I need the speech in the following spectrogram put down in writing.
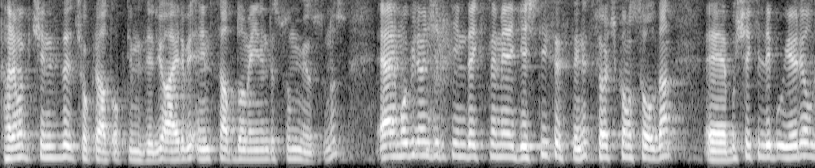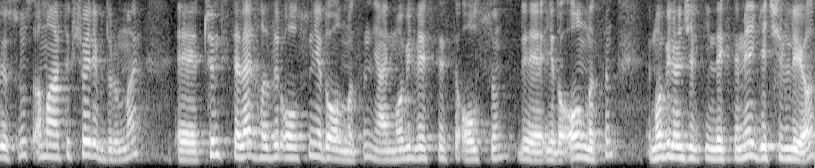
tarama bütçenizi de çok rahat optimize ediyor. Ayrı bir M-Sub domaininde sunmuyorsunuz. Eğer mobil öncelikli indekslemeye geçtiyse siteniz Search Console'dan e, bu şekilde bir uyarı alıyorsunuz. Ama artık şöyle bir durum var. E, tüm siteler hazır olsun ya da olmasın. Yani mobil web sitesi olsun e, ya da olmasın. E, mobil öncelikli indekslemeye geçiriliyor.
